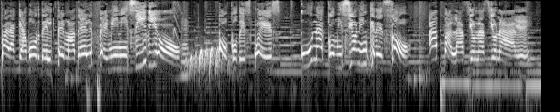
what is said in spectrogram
para que aborde el tema del feminicidio. Poco después, una comisión ingresó a Palacio Nacional.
